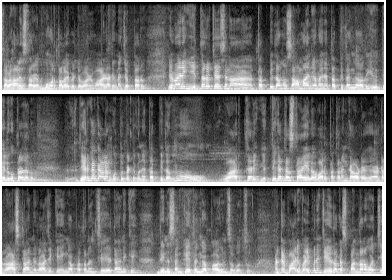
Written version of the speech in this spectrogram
సలహాలు ఇస్తారు కదా ముహూర్తాలు పెట్టే వాళ్ళని. వాళ్ళు అడిగినా చెప్తారు. ఏమైనా ఈ ఇద్దరు చేసిన తప్పిదము సామాన్యమైన తప్పిదం కాదు. ఇది తెలుగు ప్రజలు దీర్ఘకాలం గుర్తుపెట్టుకునే తప్పిదము వారిద్దరి వ్యక్తిగత స్థాయిలో వారు పతనం కావడం అంటే రాష్ట్రాన్ని రాజకీయంగా పతనం చేయటానికి దీన్ని సంకేతంగా భావించవచ్చు. అంటే వారి వైపు నుంచి ఏదో ఒక స్పందన వచ్చి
